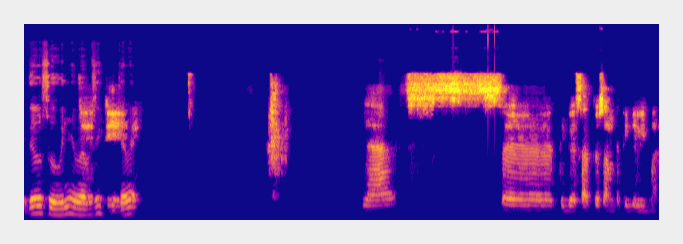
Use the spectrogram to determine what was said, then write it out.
Itu suhunya berapa sih Jadi- cewek? Ya, se 31 sampai 35.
